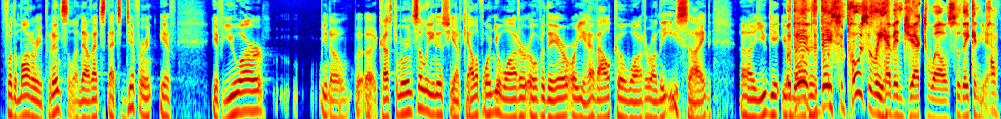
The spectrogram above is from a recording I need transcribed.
for the Monterey Peninsula. Now that's that's different if if you are you know a customer in Salinas, you have California water over there, or you have Alco water on the east side. Uh, you get your. They have, they supposedly have inject wells, so they can yeah. pump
